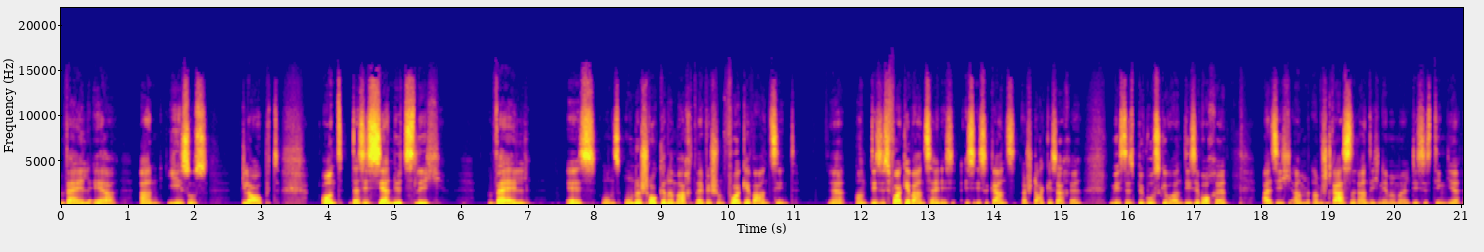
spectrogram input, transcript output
weil er an Jesus glaubt. Und das ist sehr nützlich, weil es uns unerschrockener macht, weil wir schon vorgewarnt sind. Ja, und dieses Vorgewahntsein ist, ist, ist eine ganz eine starke Sache. Mir ist es bewusst geworden diese Woche, als ich am, am Straßenrand, ich nehme mal dieses Ding hier,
